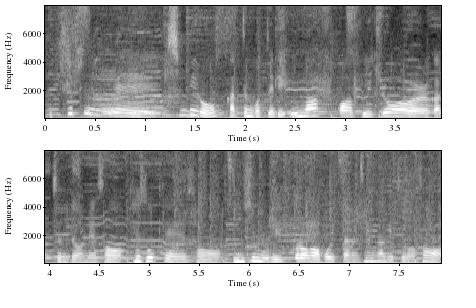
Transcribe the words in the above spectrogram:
그 특유의 신비로움 같은 것들이 음악과 비주얼 같은 면에서 계속해서 중심으로 이끌어가고 있다는 생각이 들어서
